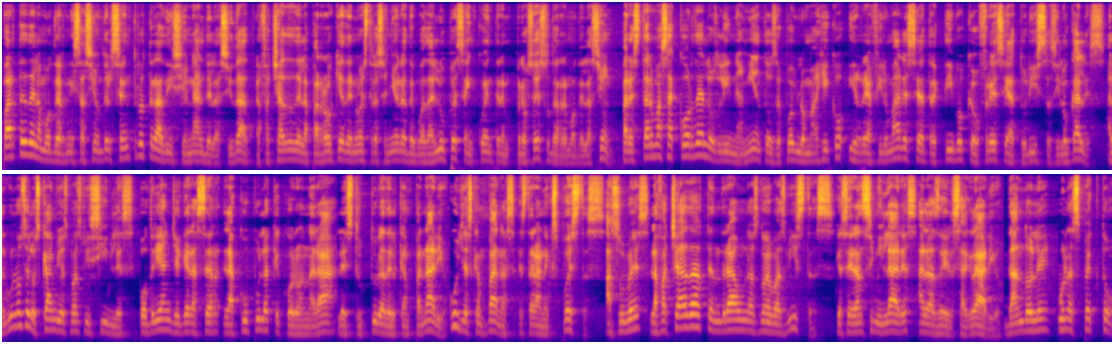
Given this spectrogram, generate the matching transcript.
parte de la modernización del centro tradicional de la ciudad, la fachada de la parroquia de Nuestra Señora de Guadalupe se encuentra en proceso de remodelación, para estar más acorde a los lineamientos de Pueblo Mágico y reafirmar ese atractivo que ofrece a turistas y locales. Algunos de los cambios más visibles podrían llegar a ser la cúpula que coronará la estructura del campanario, cuyas campanas estarán expuestas. A su vez, la fachada tendrá unas nuevas vistas, que serán similares a las del Sagrario, dándole un aspecto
